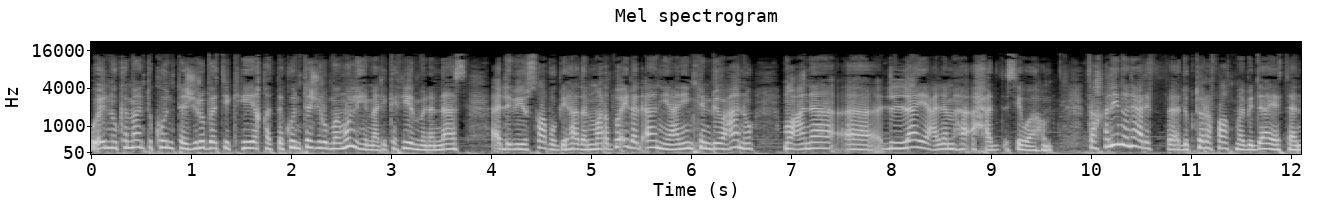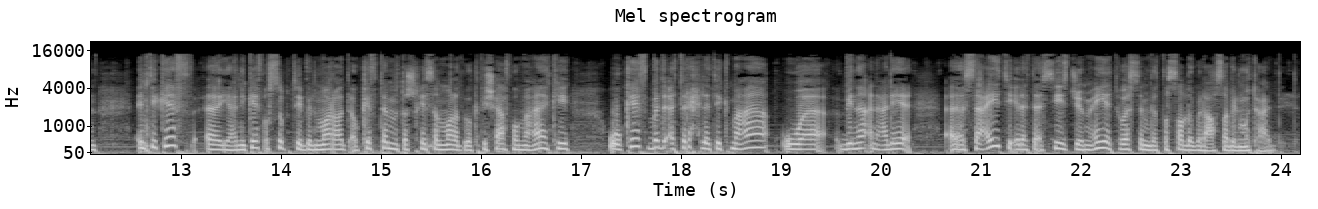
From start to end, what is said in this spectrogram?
وأنه كمان تكون تجربتك هي قد تكون تجربة ملهمة لكثير من الناس اللي بيصابوا بهذا المرض. وإلى الآن يعني يمكن بيعانوا معاناة لا يعلمها أحد سواهم. فخلينا نعرف دكتورة فاطمة بداية أنت كيف يعني كيف أصبتي بالمرض أو كيف تم تشخيص المرض واكتشافه معك وكيف بدأت رحلتك معه وبناء عليه سعيتي إلى تأسيس جمعية وسم للتصلب العصبي المتعدد؟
